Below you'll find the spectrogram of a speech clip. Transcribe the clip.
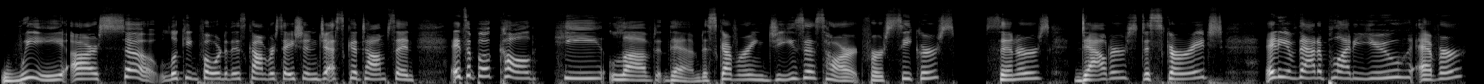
We are so looking forward to this conversation. Jessica Thompson. It's a book called He Loved Them Discovering Jesus' Heart for Seekers, Sinners, Doubters, Discouraged. Any of that apply to you ever?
